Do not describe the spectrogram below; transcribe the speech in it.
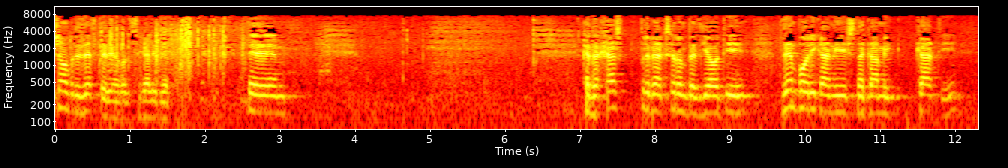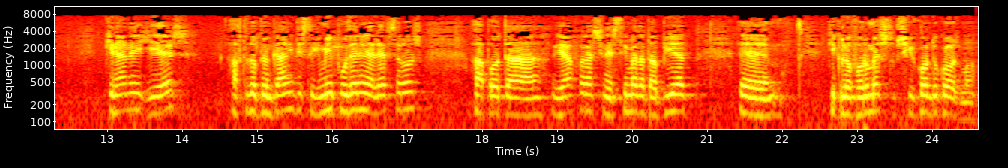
Θα αρχίσω από τη δεύτερη ερώτηση καλύτερα. Ε, καταρχάς πρέπει να ξέρουμε παιδιά ότι δεν μπορεί κανείς να κάνει κάτι και να είναι υγιές αυτό το οποίο κάνει τη στιγμή που δεν είναι ελεύθερος από τα διάφορα συναισθήματα τα οποία ε, κυκλοφορούν μέσα στο ψυχικό του κόσμο.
